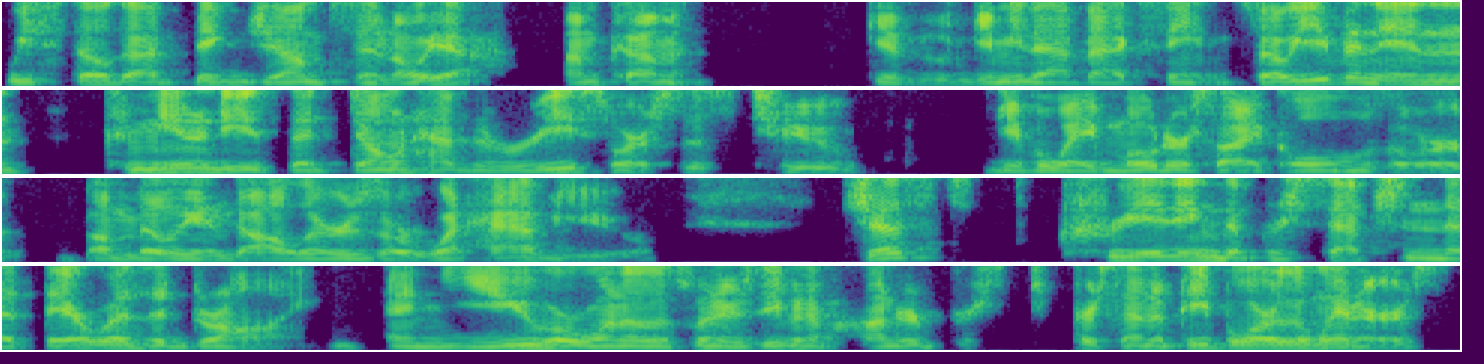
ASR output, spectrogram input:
We still got big jumps in. Oh yeah, I'm coming. Give, give me that vaccine. So even in communities that don't have the resources to give away motorcycles or a million dollars or what have you. Just creating the perception that there was a drawing and you are one of those winners, even if 100% of people are the winners,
